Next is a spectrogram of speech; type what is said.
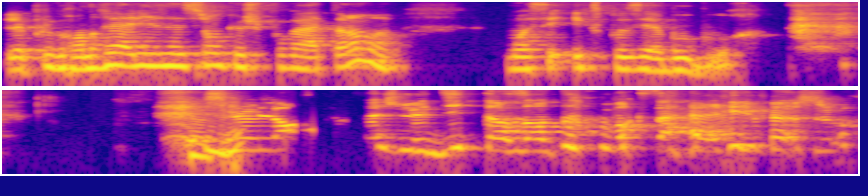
la plus grande réalisation que je pourrais atteindre? Moi, c'est exposer à Beaubourg. je le lance, je le dis de temps en temps pour que ça arrive un jour.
